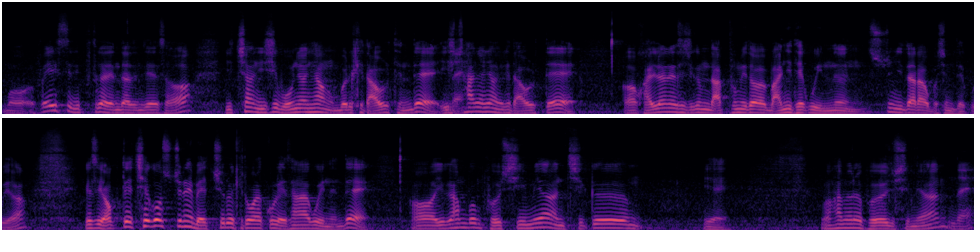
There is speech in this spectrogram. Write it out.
뭐 facelift가 된다든지 해서 2025년형 뭐 이렇게 나올 텐데 24년형 이렇게 나올 때 어, 관련해서 지금 납품이 더 많이 되고 있는 수준이다라고 보시면 되고요. 그래서 역대 최고 수준의 매출을 기록할 걸로 예상하고 있는데 어, 이거 한번 보시면 지금 예. 뭐 화면을 보여주시면 네.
